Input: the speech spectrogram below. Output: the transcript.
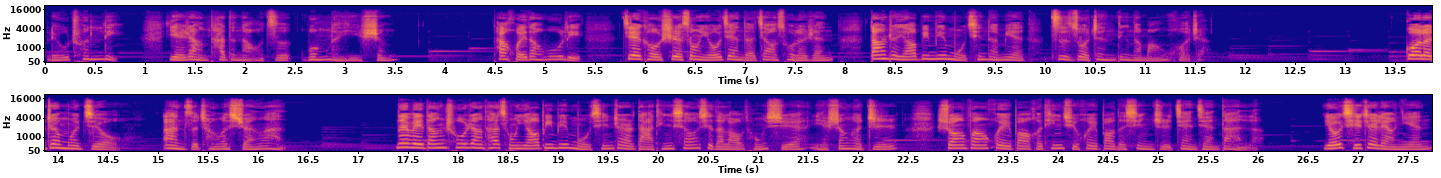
刘春丽。也让他的脑子嗡了一声。他回到屋里，借口是送邮件的叫错了人，当着姚彬彬母亲的面自作镇定地忙活着。过了这么久，案子成了悬案。那位当初让他从姚彬彬母亲这儿打听消息的老同学也升了职，双方汇报和听取汇报的兴致渐渐淡了，尤其这两年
